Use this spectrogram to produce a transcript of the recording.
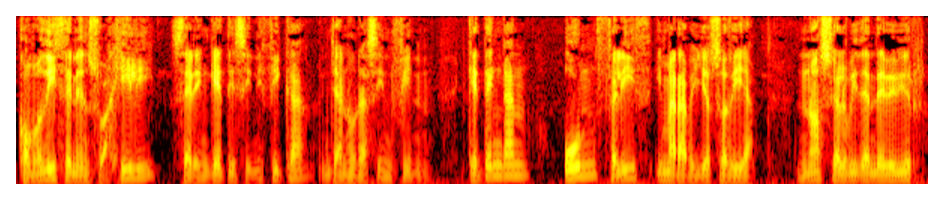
Como dicen en Swahili, Serengeti significa llanura sin fin. Que tengan un feliz y maravilloso día. no se olviden de vivir.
